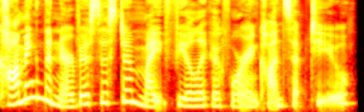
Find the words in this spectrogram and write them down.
calming the nervous system might feel like a foreign concept to you.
